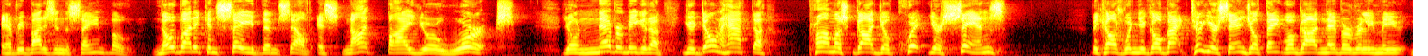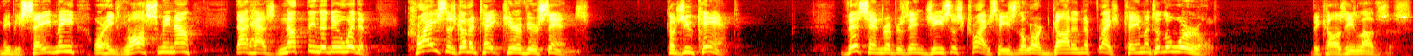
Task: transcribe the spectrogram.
Everybody's in the same boat. Nobody can save themselves. It's not by your works. You'll never be good enough. You don't have to promise God you'll quit your sins Because when you go back to your sins, you'll think, well, God never really maybe saved me or He's lost me now. That has nothing to do with it. Christ is going to take care of your sins because you can't. This end represents Jesus Christ. He's the Lord, God in the flesh, came into the world because He loves us.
